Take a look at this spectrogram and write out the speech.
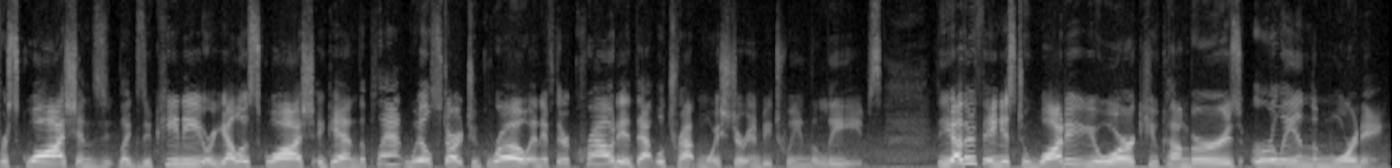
For squash and like zucchini or yellow squash, again, the plant will start to grow and if they're crowded, that will trap moisture in between the leaves. The other thing is to water your cucumbers early in the morning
